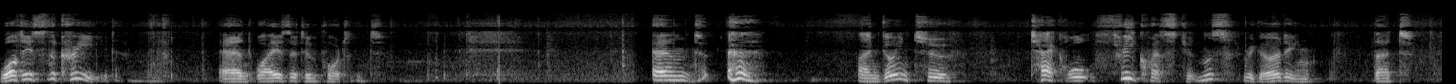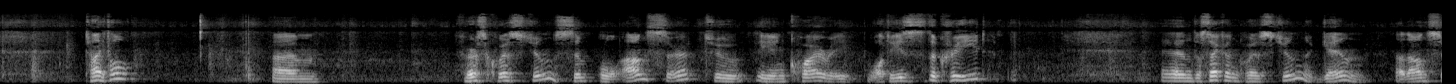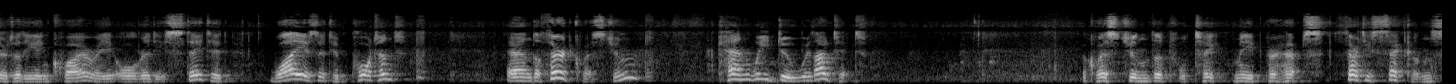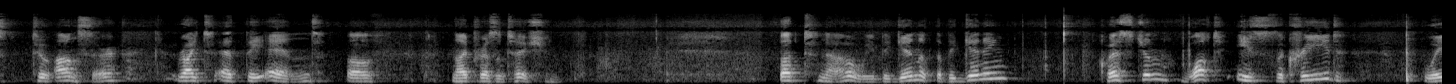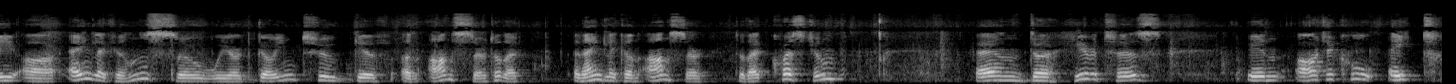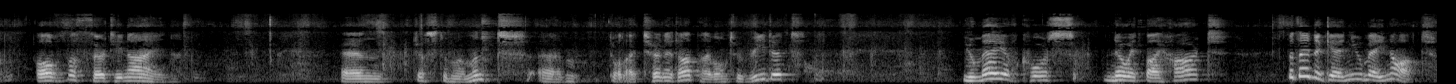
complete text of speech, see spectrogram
What is the creed? And why is it important? And I'm going to tackle three questions regarding that title. Um, first question, simple answer to the inquiry, what is the creed? And the second question, again, an answer to the inquiry already stated, why is it important? And the third question, can we do without it? A question that will take me perhaps 30 seconds to answer right at the end of my presentation. But now we begin at the beginning. Question What is the Creed? We are Anglicans, so we are going to give an answer to that, an Anglican answer to that question. And uh, here it is in Article 8 of the 39. And just a moment, um, while I turn it up, I want to read it. You may, of course, know it by heart, but then again, you may not.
